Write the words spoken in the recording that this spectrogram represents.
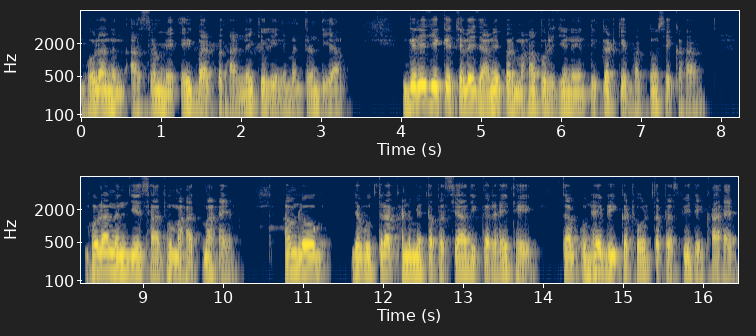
भोलानंद आश्रम में एक बार पधारने के लिए निमंत्रण दिया। गिरी जी के चले जाने पर महापुरुष जी ने निकट के भक्तों से कहा, भोलानंद जी, साधु महात्मा हैं। हम लोग जब उत्तराखंड में तपस्या आदि कर रहे थे, तब उन्हें भी कठोर तपस्वी देखा है।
